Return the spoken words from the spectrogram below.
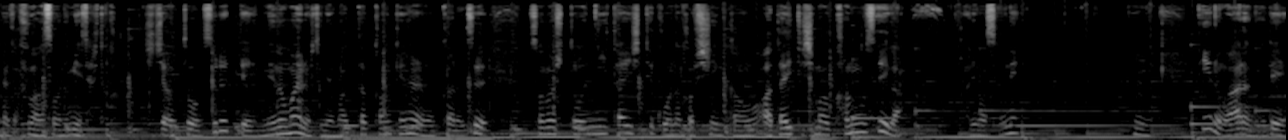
なんか不安そうに見えたりとかしちゃうとそれって目の前の人には全く関係ないにもかかわらずその人に対してこうなんか不信感を与えてしまう可能性がありますよね。うん、っていうのがあるので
